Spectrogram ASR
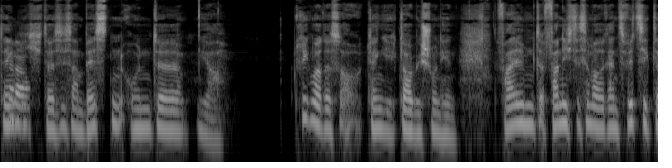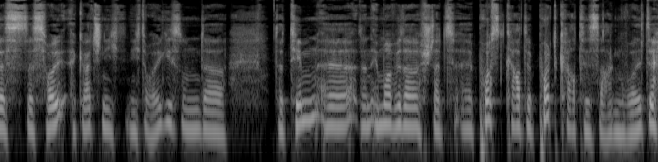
denke genau. ich, das ist am besten und äh, ja, kriegen wir das auch, denke ich, glaube ich, schon hin. Vor allem fand ich das immer ganz witzig, dass das äh, Quatsch nicht, nicht Holgi, sondern der, der Tim äh, dann immer wieder statt äh, Postkarte Podkarte sagen wollte.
